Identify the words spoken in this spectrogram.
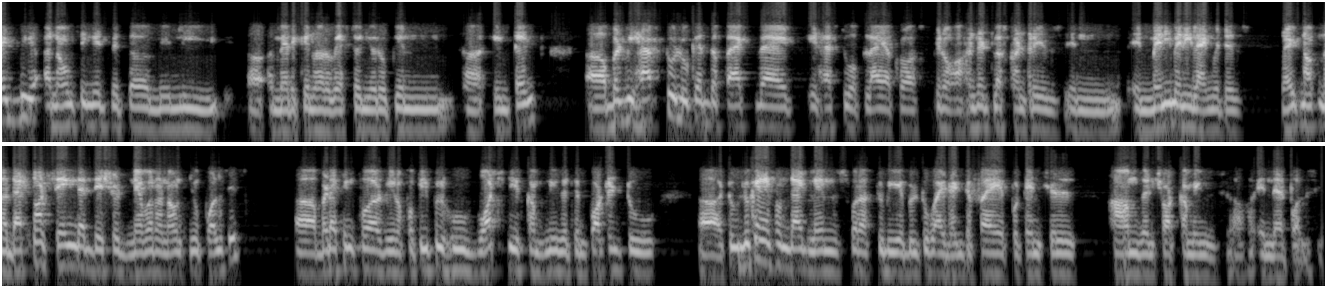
might be announcing it with a mainly American or Western European uh, intent. Uh, but we have to look at the fact that it has to apply across, you know, 100 plus countries in in many many languages. Right now, now that's not saying that they should never announce new policies, uh, but I think for you know for people who watch these companies, it's important to uh, to look at it from that lens for us to be able to identify potential harms and shortcomings uh, in their policy.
